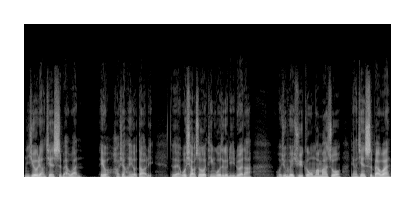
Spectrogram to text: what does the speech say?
你就有两千四百万。哎呦，好像很有道理，对不对？我小时候有听过这个理论啊，我就回去跟我妈妈说，两千四百万，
